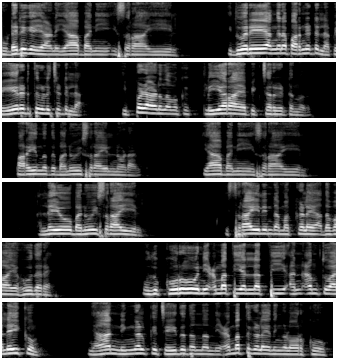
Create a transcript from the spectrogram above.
തുടരുകയാണ് യാ ബനി ഇസ്രായേൽ. ഇതുവരെ അങ്ങനെ പറഞ്ഞിട്ടില്ല പേരെടുത്ത് വിളിച്ചിട്ടില്ല. ഇപ്പോഴാണ് നമുക്ക് ക്ലിയറായ പിക്ചർ കിട്ടുന്നത്. പറയുന്നത് ബനു ഇസ്രായേലിനോടാണ്. യാ ബനി ഇസ്രായേൽ. അല്ലയോ ബനു ഇസ്രായേൽ. ഇസ്രായേലിന്റെ മക്കളെ അഥവാ യഹൂദരെ ഉദുക്കുറു നിയമത്തിയല്ലത്തി അൻ അംതു അലൈക്കും ഞാൻ നിങ്ങൾക്ക് ചെയ്തു തന്ന നിയമത്തുകളെ നിങ്ങൾ ഓർക്കൂ.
